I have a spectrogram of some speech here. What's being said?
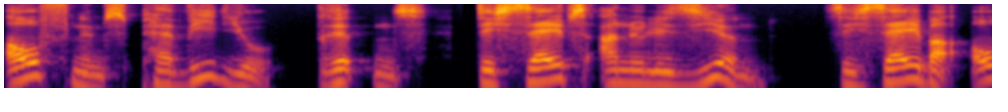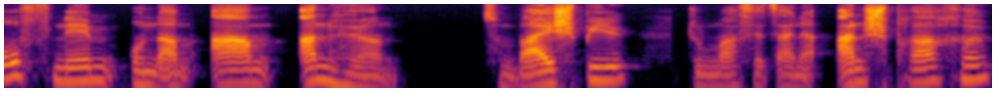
aufnimmst per Video. Drittens, dich selbst analysieren sich selber aufnehmen und am Arm anhören. Zum Beispiel, du machst jetzt eine Ansprache,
